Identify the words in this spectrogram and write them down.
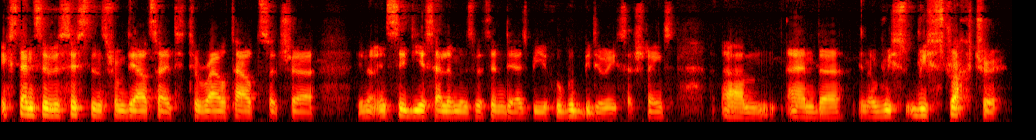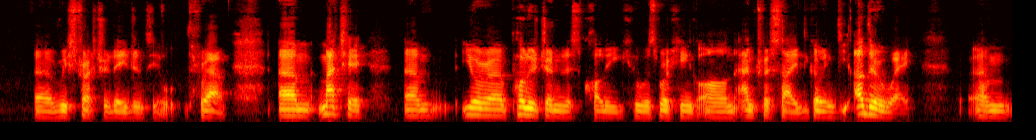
extensive assistance from the outside to root out such uh, you know insidious elements within the SBU who would be doing such things, um, and uh, you know re- restructure uh, restructured agency throughout. Um, Maciej, um, you're a Polish journalist colleague who was working on Anthracite going the other way. Um,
